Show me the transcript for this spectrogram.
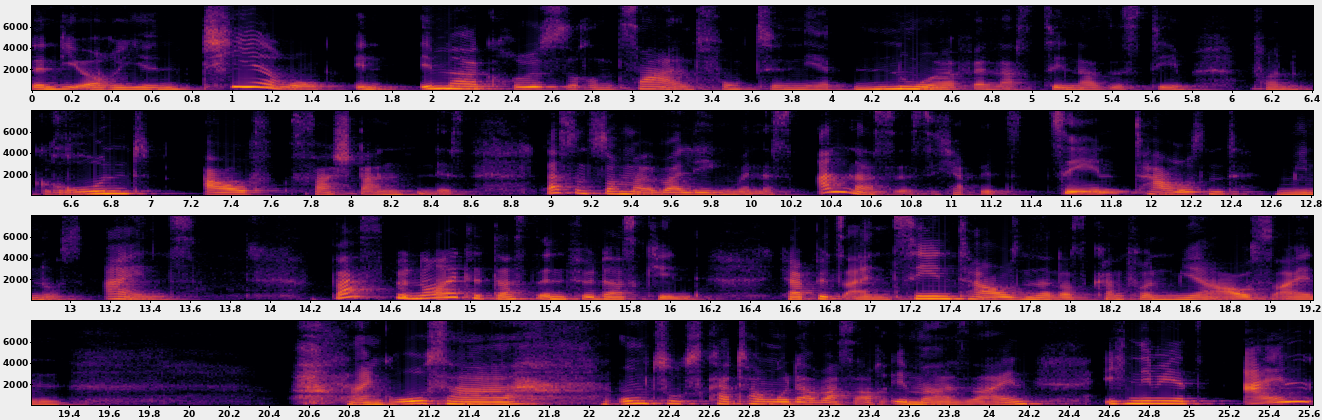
Denn die Orientierung in immer größeren Zahlen funktioniert nur, wenn das Zehner-System von Grund auf verstanden ist. Lass uns doch mal überlegen, wenn es anders ist. Ich habe jetzt 10.000 minus 1. Was bedeutet das denn für das Kind? Ich habe jetzt einen Zehntausender, das kann von mir aus ein, ein großer Umzugskarton oder was auch immer sein. Ich nehme jetzt einen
